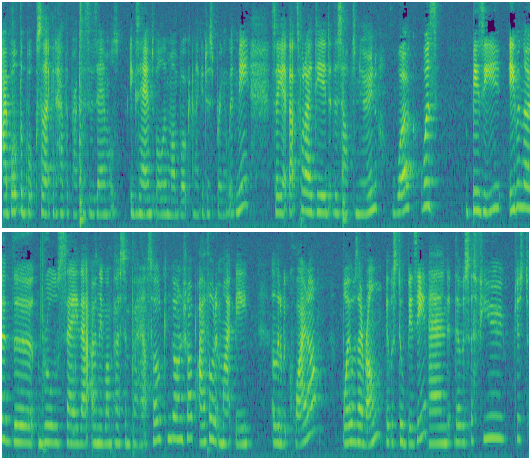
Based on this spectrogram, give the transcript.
I bought the book so I could have the practice exams exams all in one book and I could just bring it with me. So yeah, that's what I did this afternoon. Work was busy. Even though the rules say that only one person per household can go and shop i thought it might be a little bit quieter. Boy was i wrong. It was still busy. And there was a few just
